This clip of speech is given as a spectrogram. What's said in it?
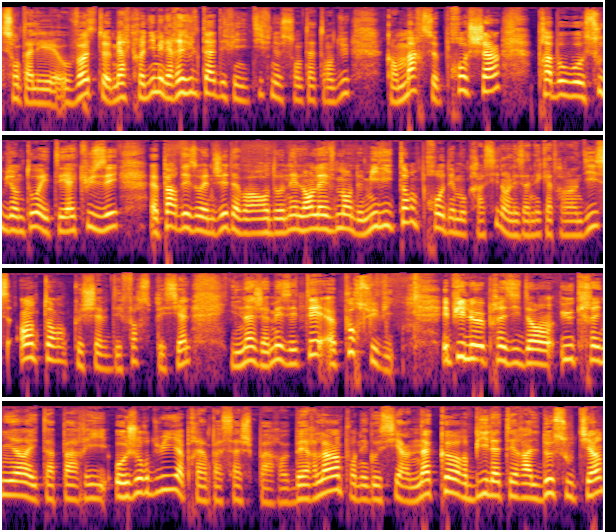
sont allés au vote mercredi, mais les résultats définitifs ne sont attendus qu'en mars prochain. Prabowo Subianto a été accusé euh, par des ONG d'avoir ordonné l'enlèvement de militants pro-démocratie dans les années 90 en tant que chef des forces spéciales. Il n'a jamais été poursuivi. Et puis le président ukrainien est à Paris aujourd'hui après un passage par Berlin pour négocier un accord bilatéral de soutien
